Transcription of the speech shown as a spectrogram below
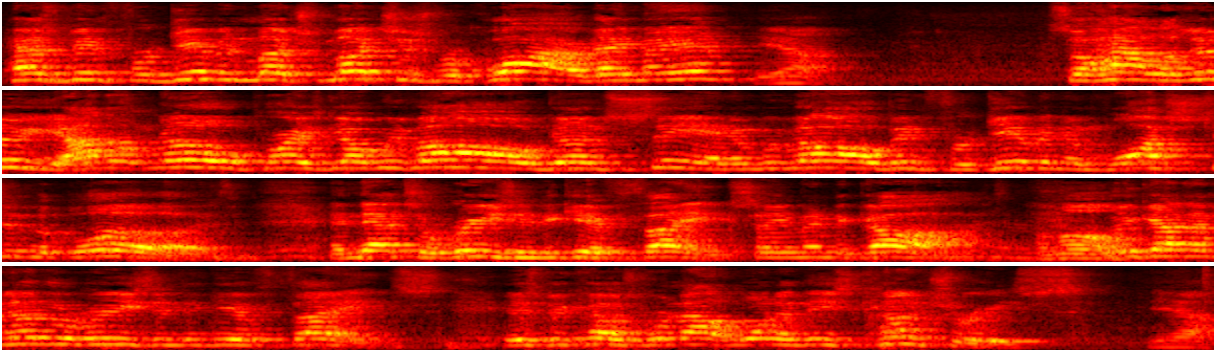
has been forgiven much, much is required, amen? Yeah. So hallelujah. I don't know, praise God. We've all done sin and we've all been forgiven and washed in the blood. And that's a reason to give thanks. Amen to God. Come on. We got another reason to give thanks. Is because we're not one of these countries. Yeah.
